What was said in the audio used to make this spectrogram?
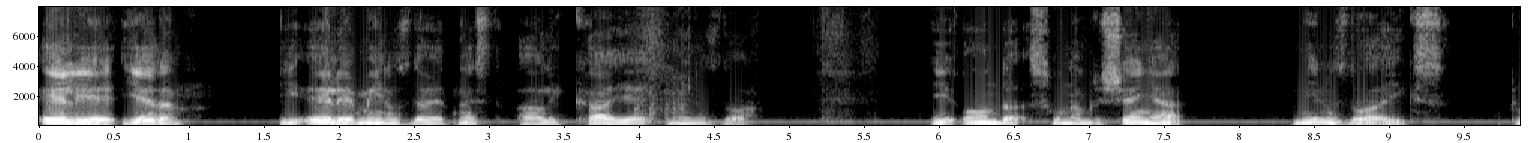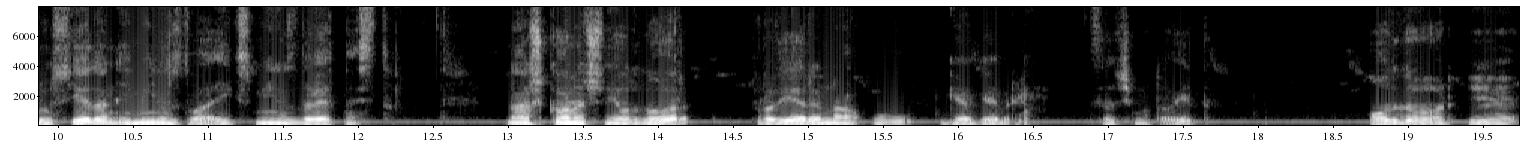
L je 1 i L je minus 19, ali K je minus 2. I onda su nam rješenja minus 2x plus 1 i minus 2x minus 19. Naš konačni odgovor provjereno u GeoGebri. Sad ćemo to vidjeti. Odgovor je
